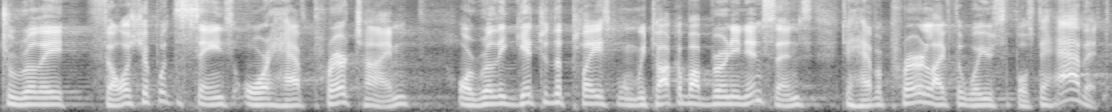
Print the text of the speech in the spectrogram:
to really fellowship with the saints or have prayer time or really get to the place when we talk about burning incense to have a prayer life the way you're supposed to have it.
